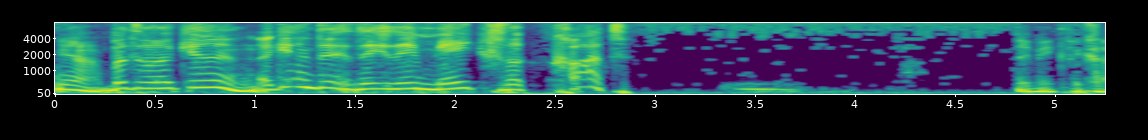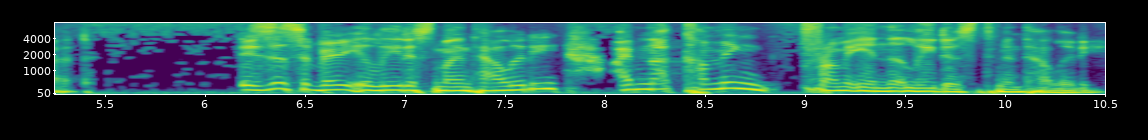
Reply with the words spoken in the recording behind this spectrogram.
yeah. But again, again, they, they, they make the cut. They make the cut. Is this a very elitist mentality? I'm not coming from an elitist mentality.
